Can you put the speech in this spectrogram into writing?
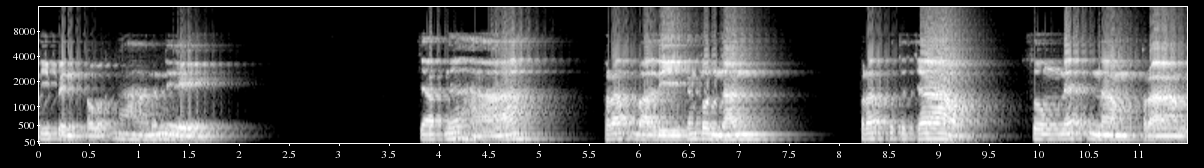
ที่เป็นภาวนานั่นเอง จากเนื้อหาพระบาลีข้างต้นนั้น พระพุทธเจ้าทรงแนะนำพรามณ์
